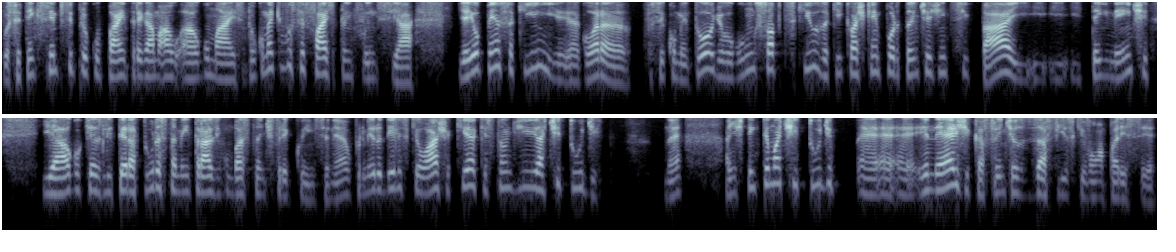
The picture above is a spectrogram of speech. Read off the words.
Você tem que sempre se preocupar em entregar algo mais. Então, como é que você faz para influenciar? E aí eu penso aqui, agora você comentou de alguns soft skills aqui que eu acho que é importante a gente citar e, e, e ter em mente, e é algo que as literaturas também trazem com bastante frequência. Né? O primeiro deles que eu acho aqui é a questão de atitude. Né? A gente tem que ter uma atitude é, é, enérgica frente aos desafios que vão aparecer.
